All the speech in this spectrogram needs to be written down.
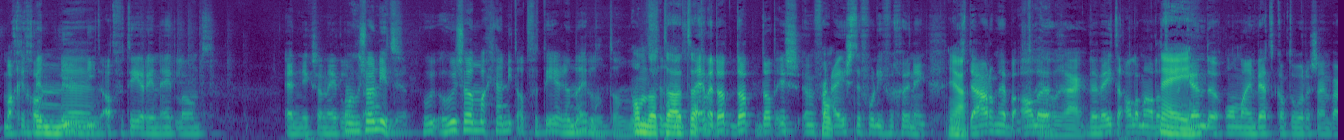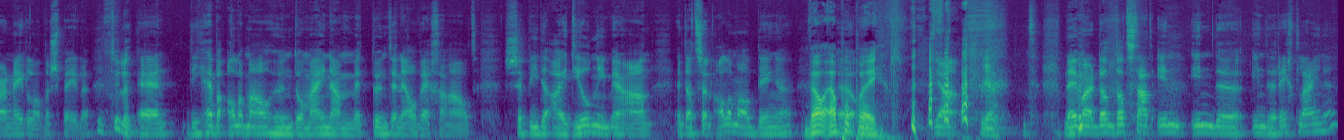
Mag je gewoon ben, nu eh, niet adverteren in Nederland en niks aan maar Nederland hoezo niet? hoezo mag jij niet adverteren in Nederland dan? Want Omdat dat... Nee, maar dat, dat, dat is een vereiste voor die vergunning. ja. Dus daarom hebben heel alle... raar. We weten allemaal dat Nee. er bekende online wetkantoren zijn waar Nederlanders spelen. Natuurlijk. En die hebben allemaal hun domeinnaam met .nl weggehaald. Ze bieden Ideal niet meer aan. En dat zijn allemaal dingen... Wel Apple Eh, Pay. Ja, Ja. nee, maar dat, dat staat in, in, de, in de richtlijnen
